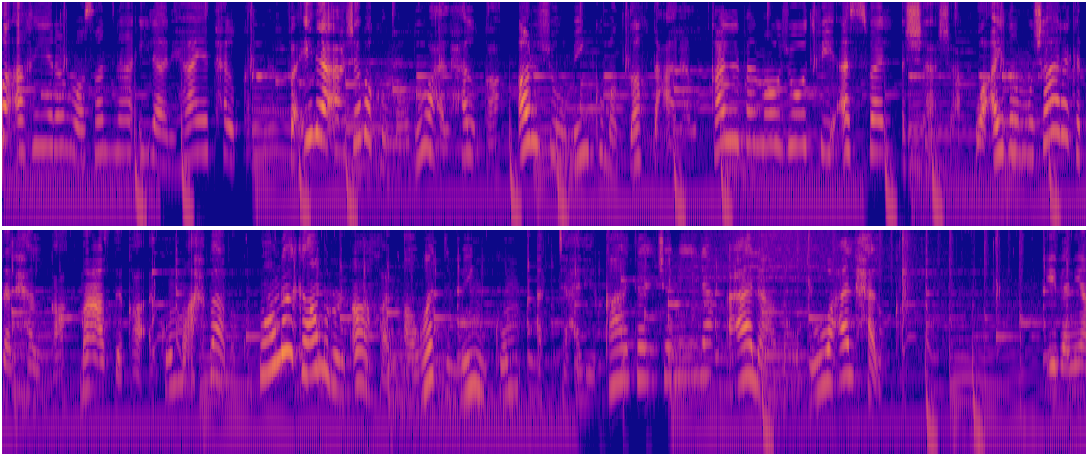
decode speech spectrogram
وأخيرا وصلنا إلى نهاية حلقتنا فإذا أعجبكم موضوع الحلقة أرجو منكم الضغط على القلب الموجود في أسفل الشاشة وأيضا مشاركة الحلقة مع أصدقائكم وأحبابكم. وهناك أمر آخر أود منكم التعليقات الجميلة على موضوع الحلقة. إذا يا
